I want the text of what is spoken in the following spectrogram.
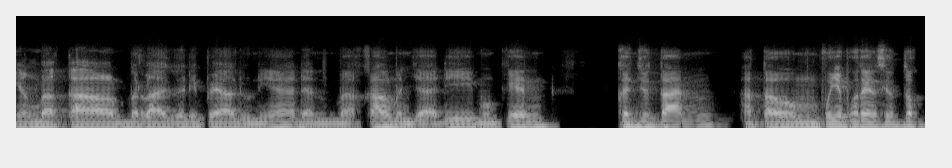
yang bakal berlaga di Piala Dunia dan bakal menjadi mungkin kejutan atau mempunyai potensi untuk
